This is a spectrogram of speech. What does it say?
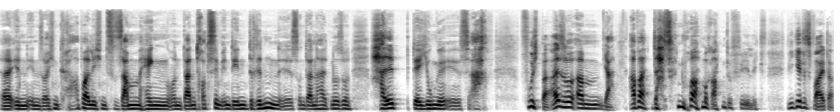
äh, in, in solchen körperlichen Zusammenhängen und dann trotzdem in denen drinnen ist und dann halt nur so halb der Junge ist. Ach, Furchtbar. Also, ähm, ja, aber das nur am Rande, Felix. Wie geht es weiter?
